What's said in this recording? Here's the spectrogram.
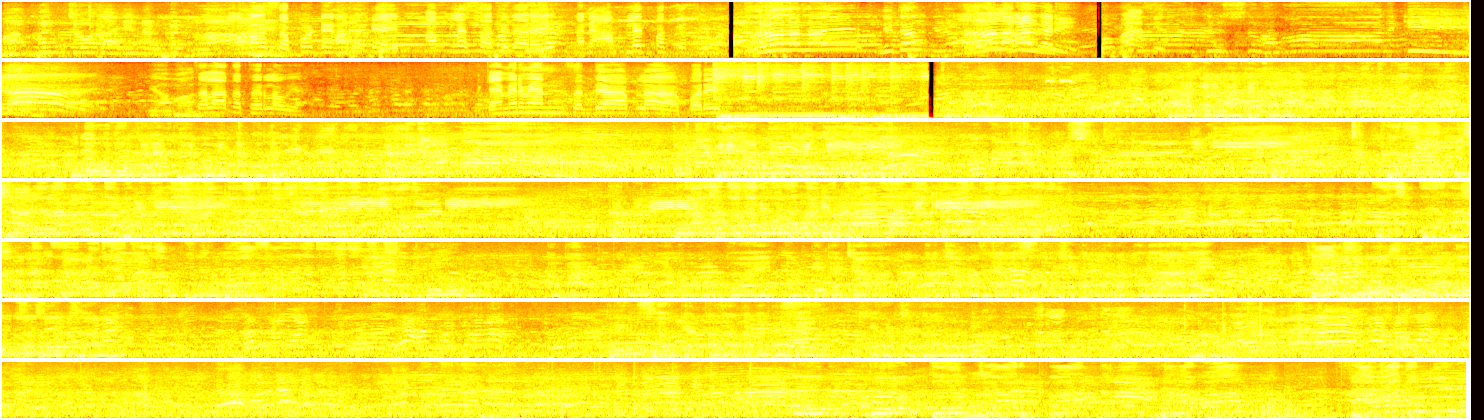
माखन चोर आहे नटखट आम्हाला सपोर्ट देण्यासाठी आहेत. आपलेच साथीदार आहेत आणि आपलेच पत्कत घराला नाही निदान घराला घरी. कृष्ण भगवान की जय. क्या बात. चला आता थर लावूया. कॅमेरामॅन सध्या आपला परेश. उदू उदू करत हा गोविंदा कथा अतिशय अपार्टमेंट आम्हाला वाटतोय अगदी त्याच्या वरच्या मजल्याला स्पर्श करणारा मनोरा जाईल चार सर्व गोविंदा यांचंच वर्ष आहे प्रिन्स वरती आता जाताना दिसेल. शेवटच्या तळावरती दोन तीन चार पाच सहावा. सहावा देखील.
